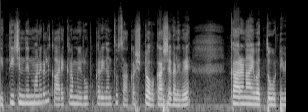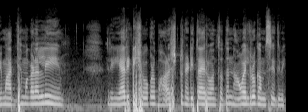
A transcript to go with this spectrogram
ಇತ್ತೀಚಿನ ದಿನಮಾನಗಳಲ್ಲಿ ಕಾರ್ಯಕ್ರಮ ನಿರೂಪಕರಿಗಂತೂ ಸಾಕಷ್ಟು ಅವಕಾಶಗಳಿವೆ. ಕಾರಣ ಇವತ್ತು ಟಿ ವಿ ಮಾಧ್ಯಮಗಳಲ್ಲಿ ರಿಯಾಲಿಟಿ ಶೋಗಳು ಭಾಳಷ್ಟು ನಡೀತಾ ಇರುವಂಥದ್ದನ್ನು ನಾವೆಲ್ಲರೂ ಗಮನಿಸಿದ್ವಿ.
